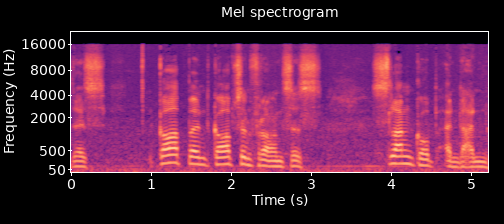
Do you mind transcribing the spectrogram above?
dis Kaappunt, Kaapsen Francis, Slankop en dan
